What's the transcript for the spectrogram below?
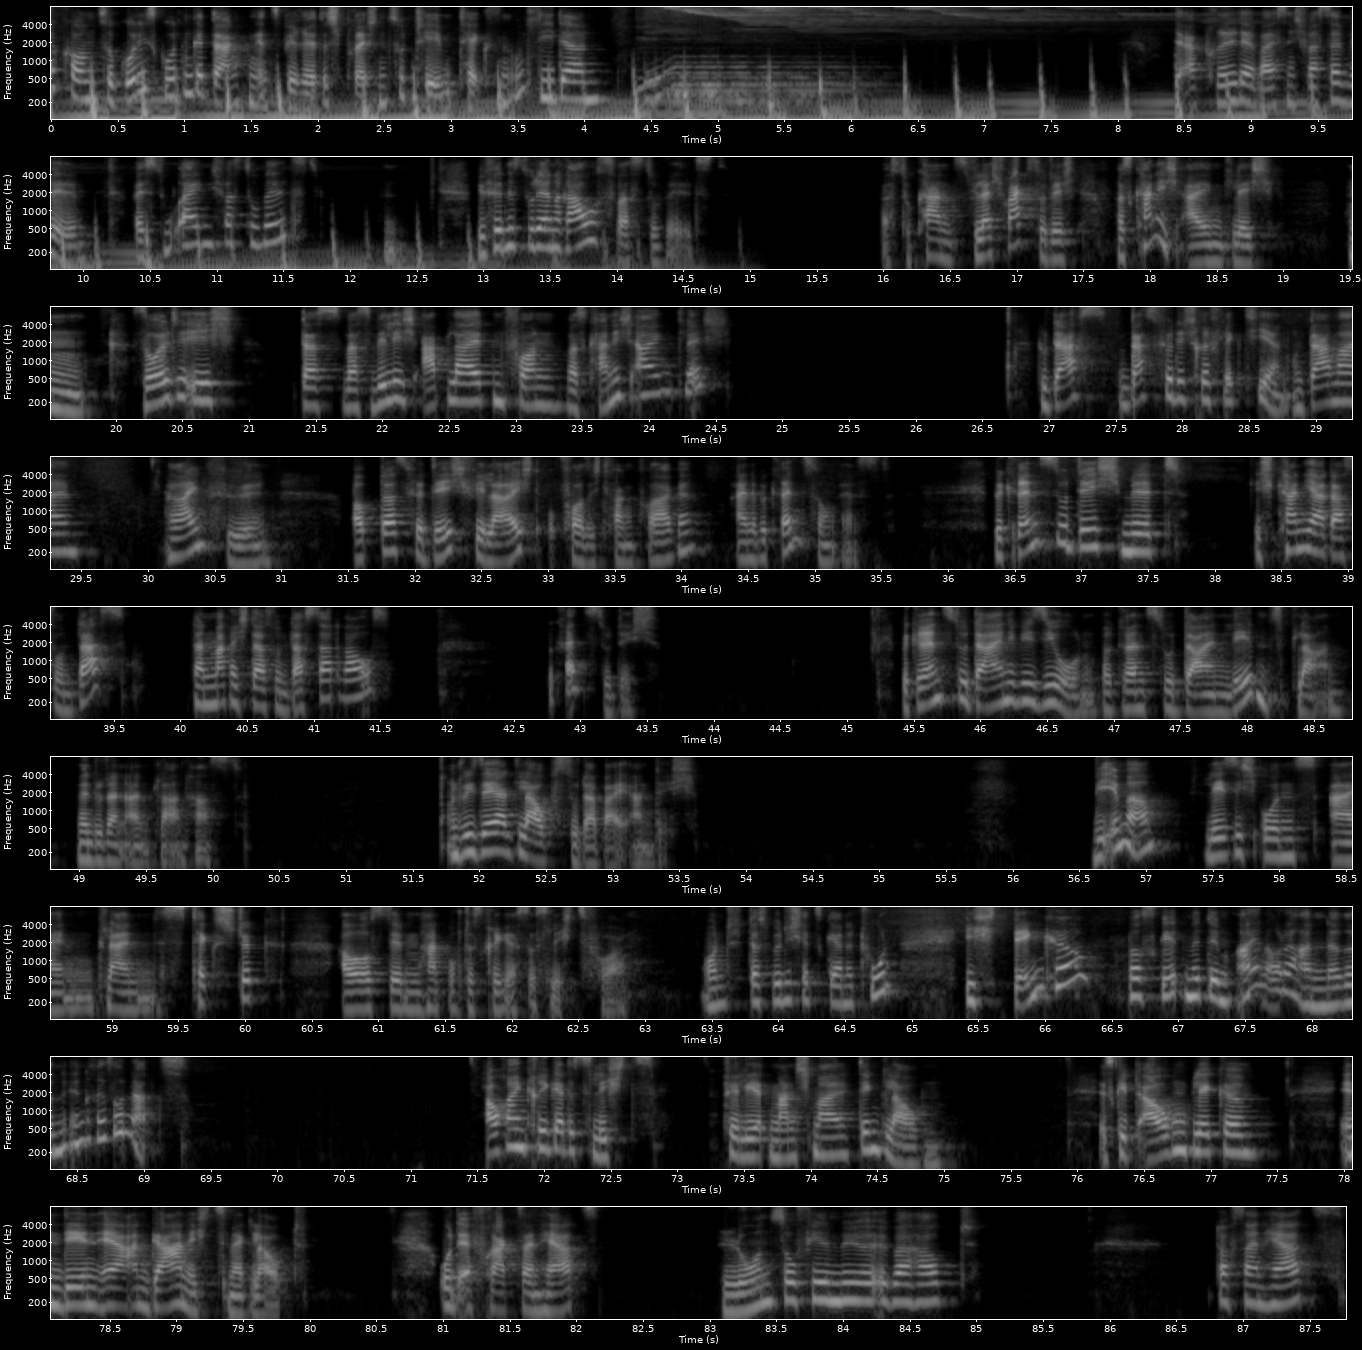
willkommen zu Goodies guten Gedanken, inspiriertes Sprechen zu Themen, Texten und Liedern. Der April, der weiß nicht, was er will. Weißt du eigentlich, was du willst? Hm. Wie findest du denn raus, was du willst? Was du kannst. Vielleicht fragst du dich, was kann ich eigentlich? Hm. Sollte ich das, was will ich, ableiten von, was kann ich eigentlich? Du darfst das für dich reflektieren und da mal reinfühlen, ob das für dich vielleicht, Vorsicht, Fangfrage, eine Begrenzung ist. Begrenzt du dich mit, ich kann ja das und das, dann mache ich das und das daraus? Begrenzt du dich? Begrenzt du deine Vision? Begrenzt du deinen Lebensplan, wenn du dann einen Plan hast? Und wie sehr glaubst du dabei an dich? Wie immer lese ich uns ein kleines Textstück aus dem Handbuch des Kriegers des Lichts vor. Und das würde ich jetzt gerne tun. Ich denke, das geht mit dem einen oder anderen in Resonanz. Auch ein Krieger des Lichts verliert manchmal den Glauben. Es gibt Augenblicke, in denen er an gar nichts mehr glaubt. Und er fragt sein Herz, lohnt so viel Mühe überhaupt? Doch sein Herz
